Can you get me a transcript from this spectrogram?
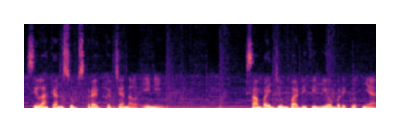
silahkan subscribe ke channel ini. Sampai jumpa di video berikutnya.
